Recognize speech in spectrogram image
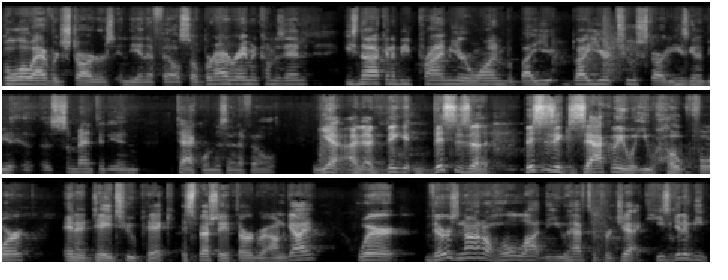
below average starters in the NFL. So Bernhard Raimann comes in. He's not going to be prime year one, but by year by year two starting, he's going to be a, a cemented in tackle in this NFL. Yeah, I, I think it, this is a this is exactly what you hope for in a day two pick, especially a third round guy, where there's not a whole lot that you have to project. He's going to be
